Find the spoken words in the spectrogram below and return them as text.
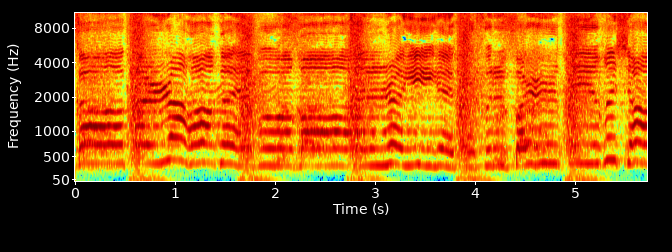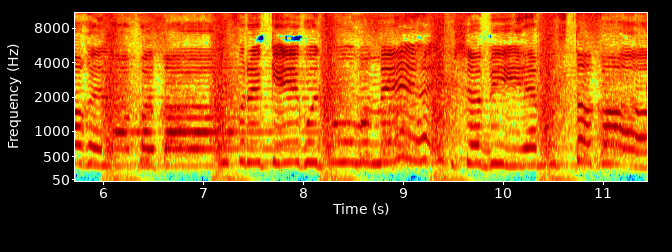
کا کر رہا ہے بغا کر رہی ہے کفر پر تیغ شاغلا پتا کفر کے ہجوم میں ہے ایک شبیہ مصطفیٰ۔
